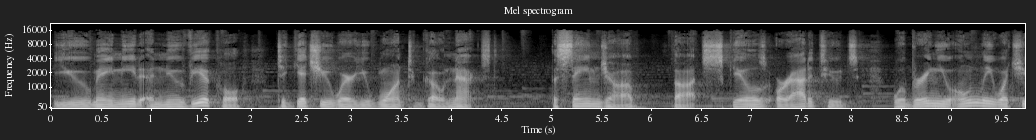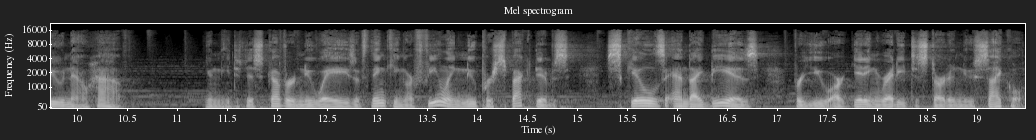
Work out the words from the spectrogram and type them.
you may need a new vehicle to get you where you want to go next. The same job, thoughts, skills, or attitudes will bring you only what you now have. You need to discover new ways of thinking or feeling, new perspectives, skills, and ideas, for you are getting ready to start a new cycle.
